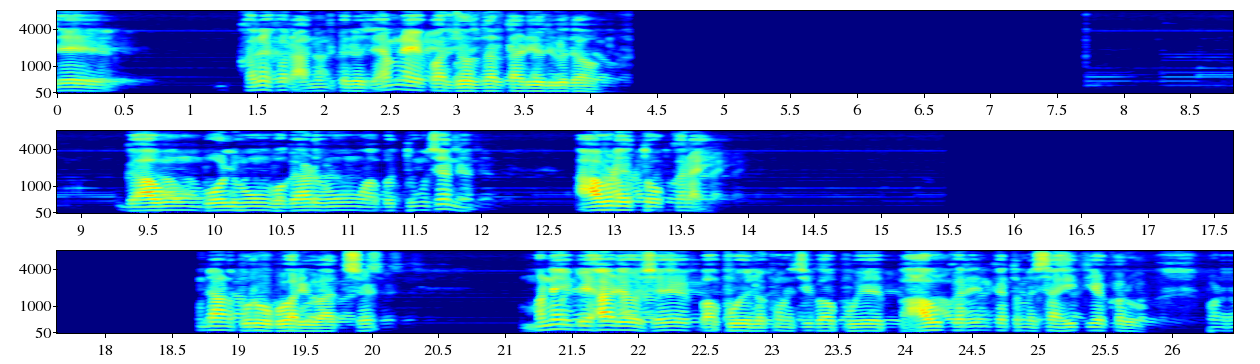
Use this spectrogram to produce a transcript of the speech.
જે ખરેખર આનંદ કર્યો છે. એમને એકવાર જોરદાર તાળીઓથી વધાવો. ગાવું, બોલવું, વગાડવું, આ બધું છે ને, આવડે તો કરાય. ઊંડાણપૂર્વક વાળી વાત છે. મને બેહાડ્યો છે, બાપુએ લખમણસિંહ બાપુએ ભાવ કરીને કે તમે સાહિત્ય કરો. પણ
